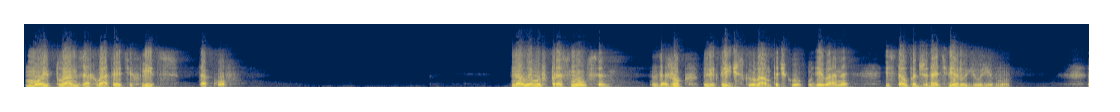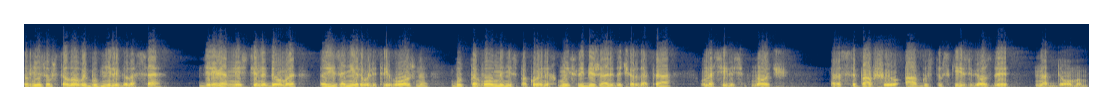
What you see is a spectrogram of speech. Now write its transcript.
Мой план захвата этих лиц таков. Налымов проснулся, зажег электрическую лампочку у дивана и стал поджидать Веру Юрьевну. Внизу в столовой бубнили голоса, деревянные стены дома резонировали тревожно, будто волны неспокойных мыслей бежали до чердака, уносились в ночь, рассыпавшую августовские звезды над домом.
